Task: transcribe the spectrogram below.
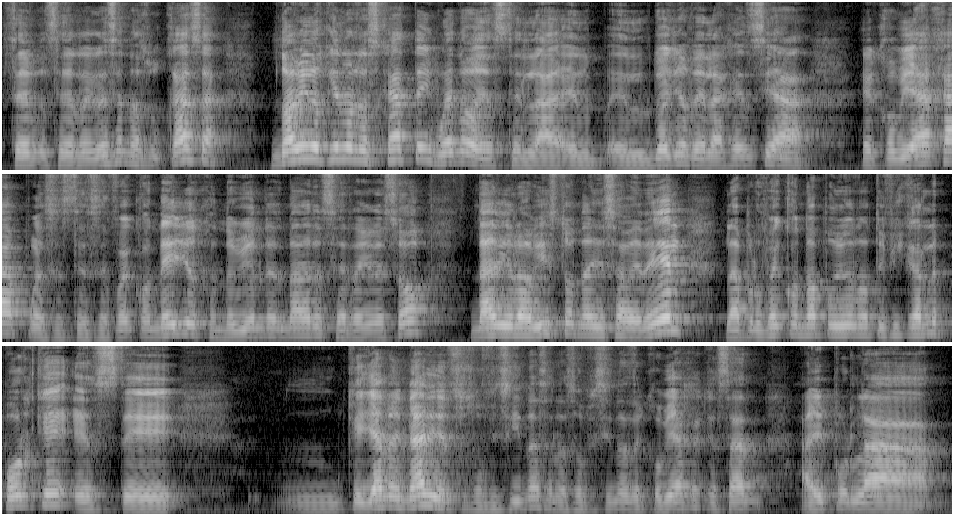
se, se regresen a su casa. No ha habido quien lo rescate y bueno, este, la, el, el dueño de la agencia Ecoviaja, pues este, se fue con ellos, cuando vio el desmadre se regresó, nadie lo ha visto, nadie sabe de él, la Profeco no ha podido notificarle porque este que ya no hay nadie en sus oficinas, en las oficinas de Coviaja, que están ahí por la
